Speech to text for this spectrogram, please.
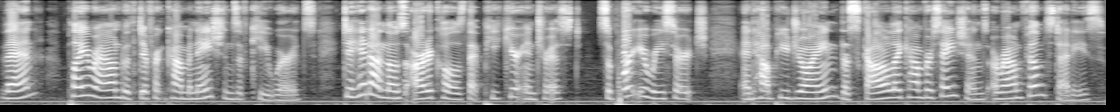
Then, play around with different combinations of keywords to hit on those articles that pique your interest support your research, and help you join the scholarly conversations around film studies.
